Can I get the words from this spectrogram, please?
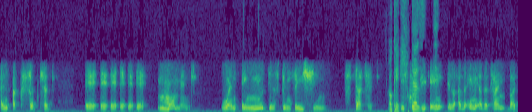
and accepted uh, uh, moment when a new dispensation started. Okay. It could Does be any, it, any other time, but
